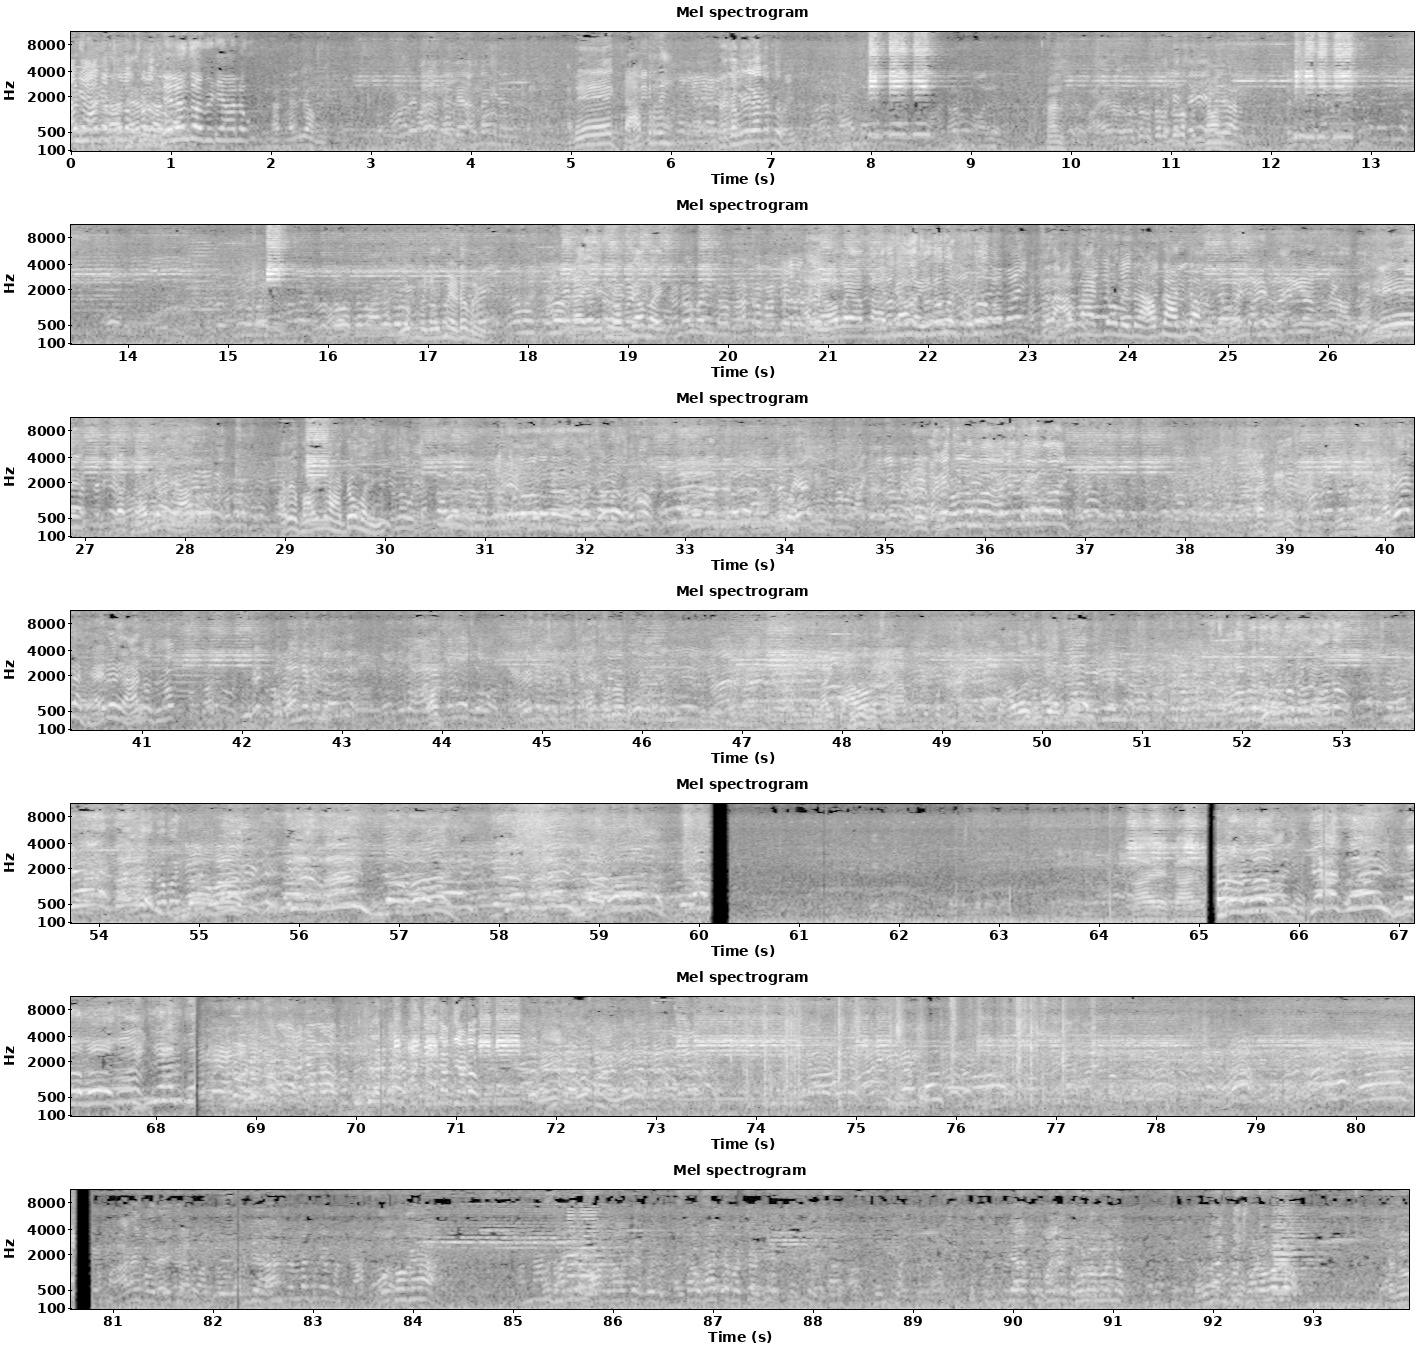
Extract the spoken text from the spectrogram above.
आगे आगे चलो चलो। ले लें दो वीडियो वालों अरे क्या कर रहे हैं? निकल के क्या करते भाई? एक मिनट एक मिनट भाई अरे एक मिनट जाओ भाई अरे हाँ भाई आपने हट जाओ भाई चलो भाई चलो जरा आपने हट जाओ भाई जरा आपने हट जाओ भाई अरे यार अरे भाई ना हटो भाई आगे चलो भाई आगे चलो भाई अरे अरे ठहरो यार। भाई क्या हो रहा है क्या हो रहा है बहुत हो गया ऐसा उठाते बच्चों को छोड़ो बोलो छोड़ो बोलो चलो।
